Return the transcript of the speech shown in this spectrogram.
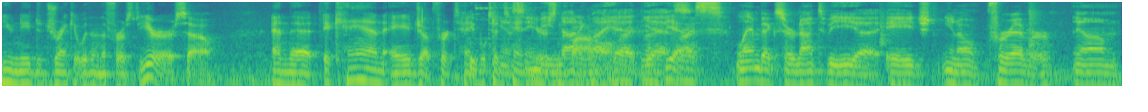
you need to drink it within the first year or so. And that it can age up for ten People to ten see years. me in the my head. Right, right. Yes. Yes. Lambics are not to be uh, aged, you know, forever. Um,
